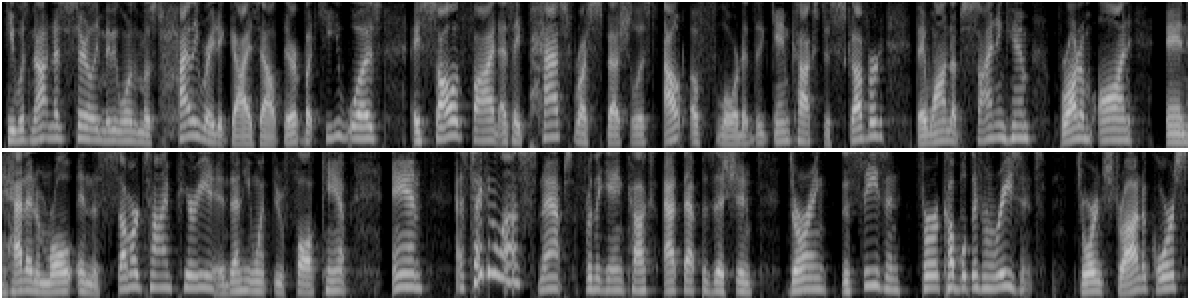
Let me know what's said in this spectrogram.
He was not necessarily maybe one of the most highly rated guys out there, but he was a solid find as a pass rush specialist out of Florida. The Gamecocks discovered. They wound up signing him, brought him on, and had him enroll in the summertime period. And then he went through fall camp and has taken a lot of snaps for the Gamecocks at that position during the season for a couple different reasons. Jordan Stroud, of course,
